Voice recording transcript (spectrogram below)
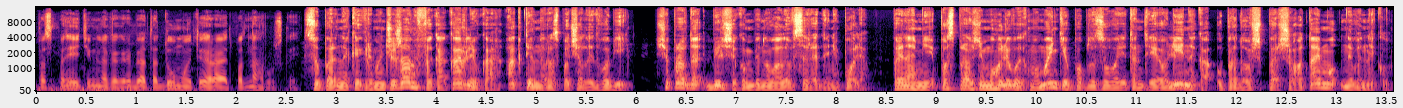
посмотреть именно, как ребята думают и играют под нагрузкой. Суперники кременчужан ФК Карлівка активно розпочали двобій. Щоправда, більше комбінували всередині поля. Принаймні, по справжньому гольових моментів поблизу воріт Андрія Олійника упродовж першого тайму не виникло.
